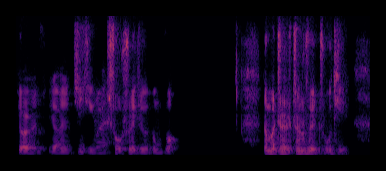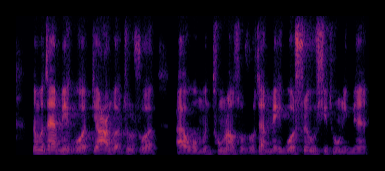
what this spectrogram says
就是呃进行来收税这个动作。那么这是征税主体。那么在美国，第二个就是说，哎，我们通常所说，在美国税务系统里面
